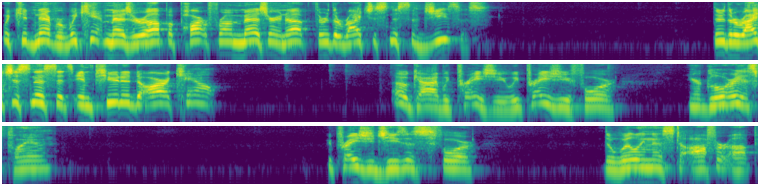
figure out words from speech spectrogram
We could never, we can't measure up apart from measuring up through the righteousness of Jesus through the righteousness that's imputed to our account. Oh God, we praise you. We praise you for your glorious plan. We praise you, Jesus, for the willingness to offer up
